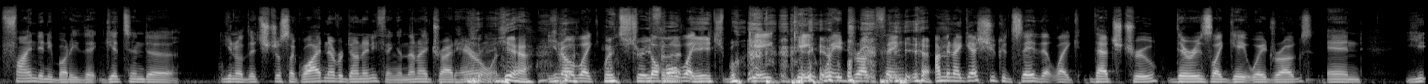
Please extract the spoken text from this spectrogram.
find anybody that gets into you know that's just like, well, I'd never done anything, and then I tried heroin. Yeah. you know, like Went straight the whole like gate, gateway drug thing. Yeah. I mean, I guess you could say that like that's true. There is like gateway drugs, and you,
